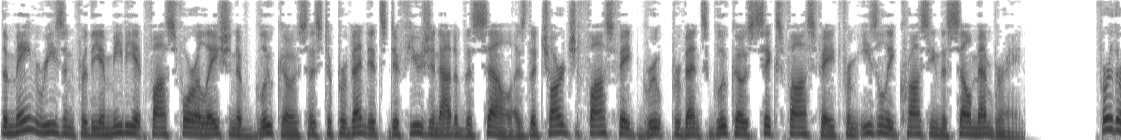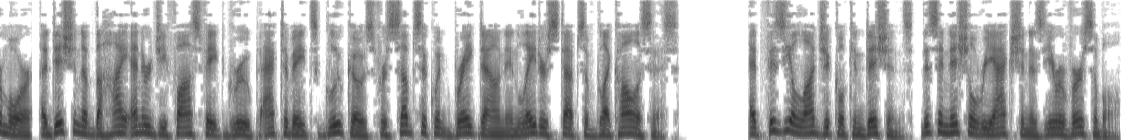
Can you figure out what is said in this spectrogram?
The main reason for the immediate phosphorylation of glucose is to prevent its diffusion out of the cell as the charged phosphate group prevents glucose 6-phosphate from easily crossing the cell membrane. Furthermore, addition of the high-energy phosphate group activates glucose for subsequent breakdown in later steps of glycolysis. At physiological conditions, this initial reaction is irreversible.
